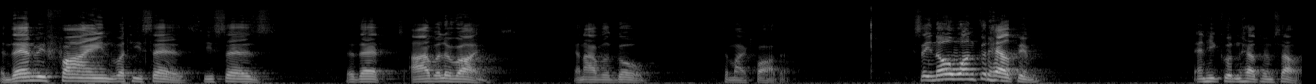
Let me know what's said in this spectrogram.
And then we find what he says. He says, that I will arise and I will go to my father. See, no one could help him, and he couldn't help himself.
